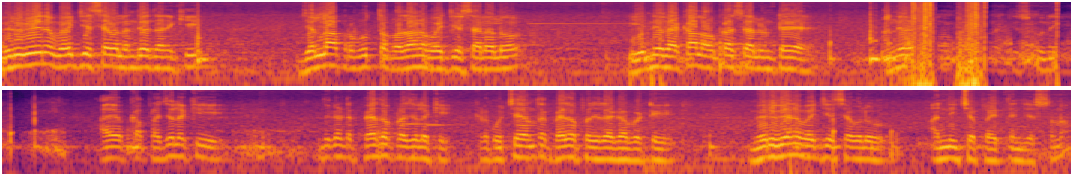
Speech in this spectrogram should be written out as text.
మెరుగైన వైద్య సేవలు అందేదానికి జిల్లా ప్రభుత్వ ప్రధాన వైద్యశాలలో ఎన్ని రకాల అవకాశాలు ఉంటే అన్ని రకాల అవకాశాలను తీసుకుని ఆ యొక్క ప్రజలకి ఎందుకంటే పేద ప్రజలకి ఇక్కడికి వచ్చేదంతా పేద ప్రజలే కాబట్టి మెరుగైన వైద్య సేవలు అందించే ప్రయత్నం చేస్తున్నాం.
